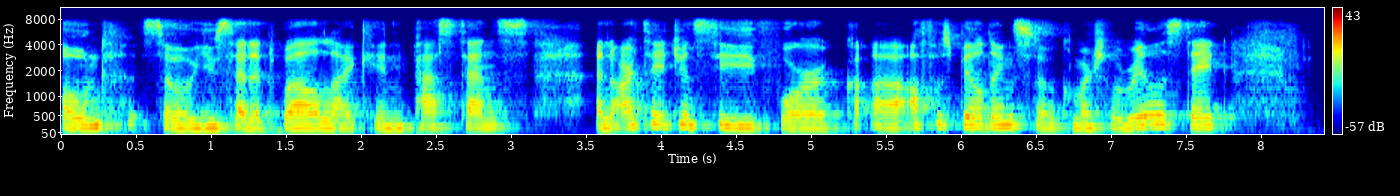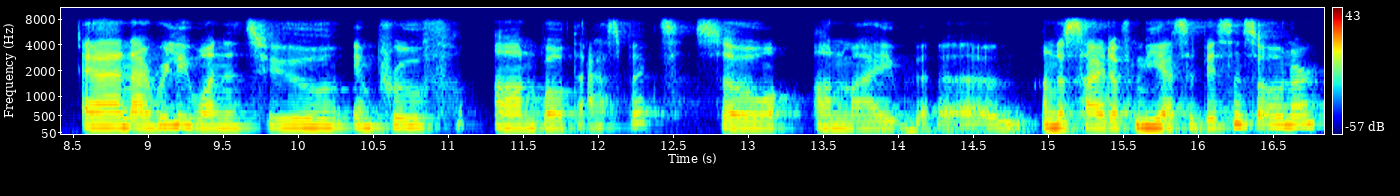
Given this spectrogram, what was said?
owned. So you said it well, like in past tense, an art agency for uh, office buildings, so commercial real estate and I really wanted to improve on both aspects. So on my uh, on the side of me as a business owner,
